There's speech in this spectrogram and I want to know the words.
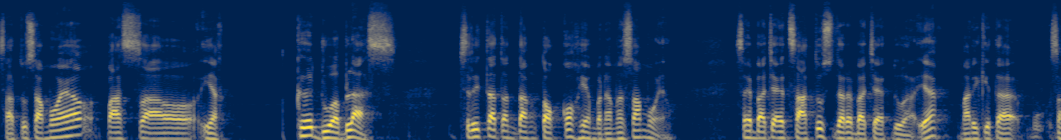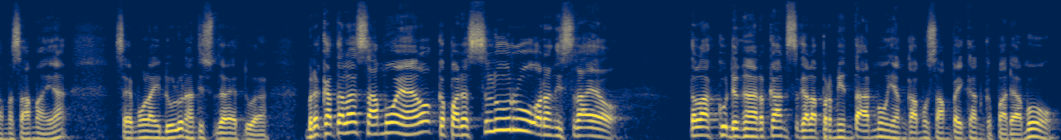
1 Samuel pasal ya ke-12. Cerita tentang tokoh yang bernama Samuel. Saya baca ayat 1, saudara baca ayat 2 ya. Mari kita sama-sama ya. Saya mulai dulu nanti saudara ayat 2. Berkatalah Samuel kepada seluruh orang Israel. Telah kudengarkan segala permintaanmu yang kamu sampaikan kepadamu.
